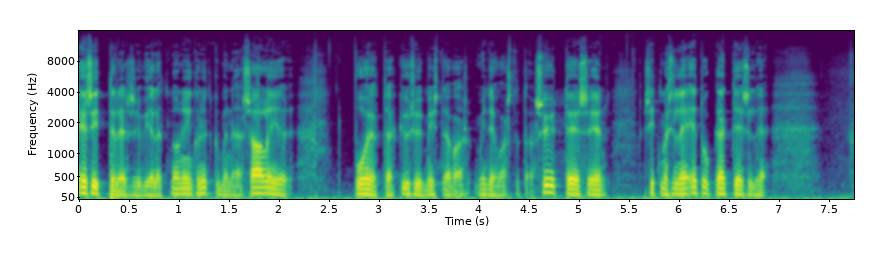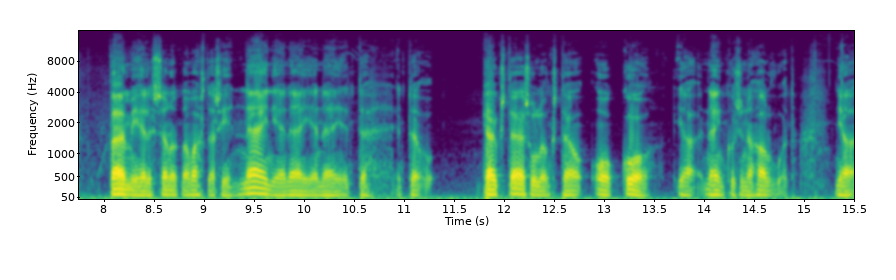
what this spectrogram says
esittelen se vielä, että no niin, kun nyt kun mennään saliin, puheenjohtaja kysyy, mistä, miten vastataan syytteeseen. Sitten mä sille etukäteiselle päämiehelle sanon, että mä vastaan siihen näin ja näin ja näin, että, että käykö tämä sulle, onko tämä ok ja näin kuin sinä haluat. Ja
